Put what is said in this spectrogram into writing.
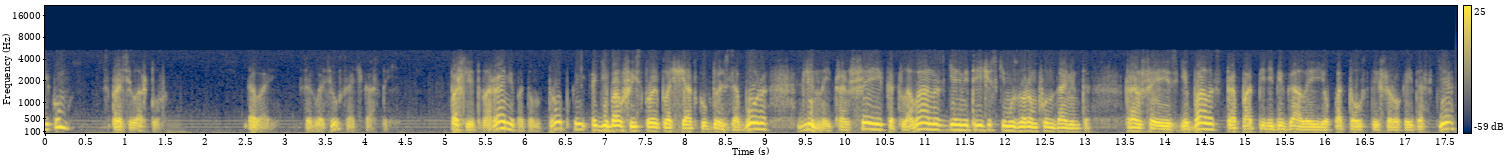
прямиком?» — спросил Артур. «Давай», — согласился очкастый. Пошли дворами, потом тропкой, огибавшей стройплощадку вдоль забора, длинной траншеи, котлована с геометрическим узором фундамента. Траншея изгибалась, тропа перебегала ее по толстой широкой доске.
